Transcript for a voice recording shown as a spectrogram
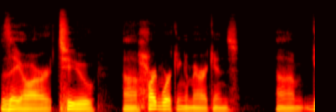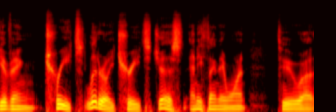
they are to uh, hardworking Americans, um, giving treats, literally treats, just anything they want to uh,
